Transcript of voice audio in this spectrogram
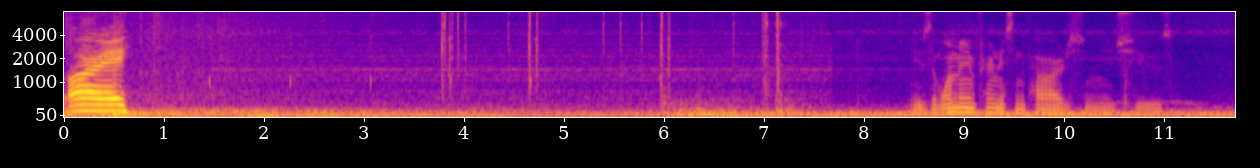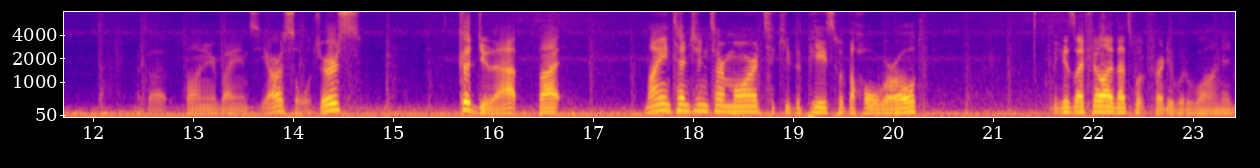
Sorry. Use the one minute firmness in the power just to choose. I got all nearby NCR soldiers. Could do that, but my intentions are more to keep the peace with the whole world. Because I feel like that's what Freddy would have wanted.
